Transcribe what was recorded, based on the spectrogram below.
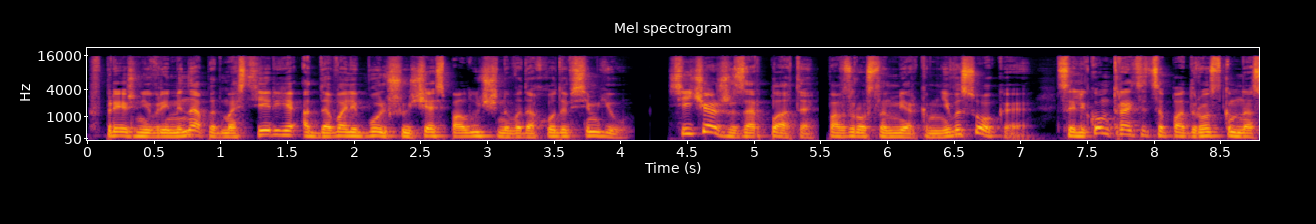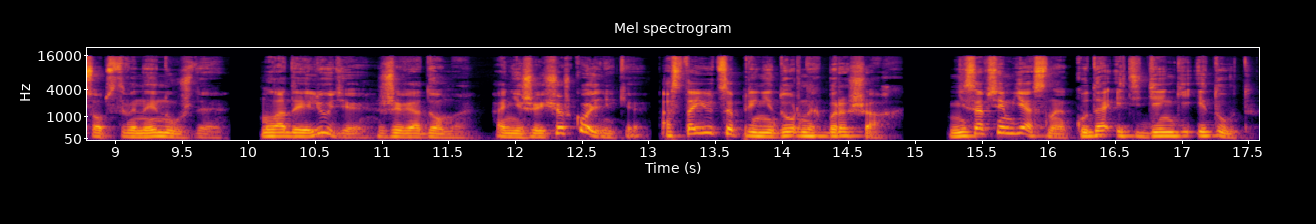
В прежние времена подмастерья отдавали большую часть полученного дохода в семью. Сейчас же зарплата, по взрослым меркам невысокая, целиком тратится подросткам на собственные нужды. Молодые люди, живя дома, они же еще школьники, остаются при недурных барышах. Не совсем ясно, куда эти деньги идут.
